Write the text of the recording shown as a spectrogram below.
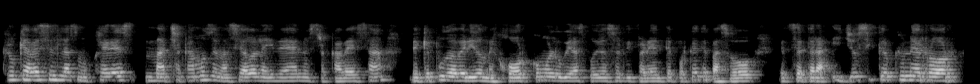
Creo que a veces las mujeres machacamos demasiado la idea en nuestra cabeza de qué pudo haber ido mejor, cómo lo hubieras podido hacer diferente, por qué te pasó, etcétera. Y yo sí creo que un error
